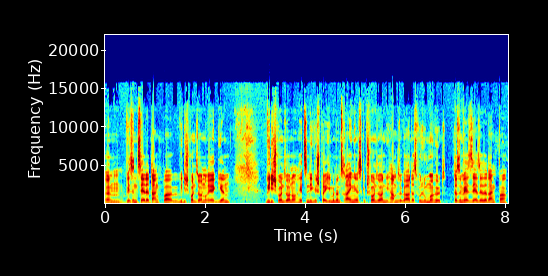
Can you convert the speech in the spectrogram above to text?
Ähm, wir sind sehr, sehr dankbar, wie die Sponsoren reagieren wie die Sponsoren auch jetzt in die Gespräche mit uns reingehen. Es gibt Sponsoren, die haben sogar das Volumen erhöht. Da sind wir sehr, sehr, sehr dankbar.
